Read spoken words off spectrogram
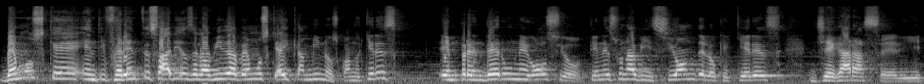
vemos que en diferentes áreas de la vida vemos que hay caminos. Cuando quieres emprender un negocio, tienes una visión de lo que quieres llegar a ser y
